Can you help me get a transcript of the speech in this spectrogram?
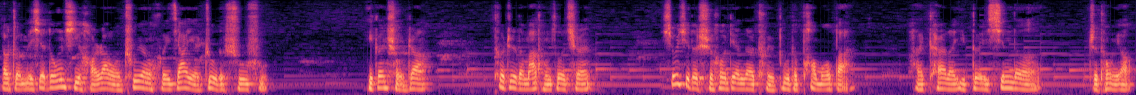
要准备些东西，好让我出院回家也住得舒服。一根手杖，特制的马桶坐圈，休息的时候垫在腿部的泡沫板，还开了一对新的止痛药。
